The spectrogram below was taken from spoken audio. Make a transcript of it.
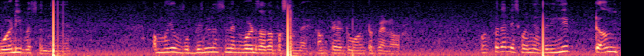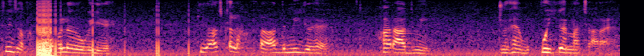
वर्ड ही पसंद नहीं है। अब मुझे वो बिज़नेस मैन वर्ड ज़्यादा पसंद है कंपेयर टू ऑन्टरप्रेनोर और पता नहीं समझ आता ये टर्म इतनी ज़्यादा पॉपुलर हो गई है कि आजकल हर आदमी जो है, हर आदमी जो है वो वही करना चाह रहा है।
